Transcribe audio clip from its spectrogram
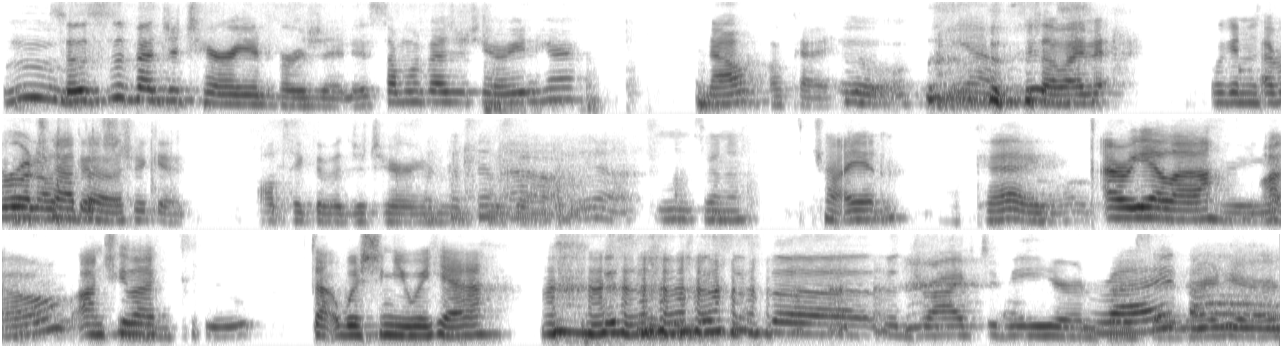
So this is a vegetarian version. Is someone vegetarian here? No? Okay. Ooh, yeah. So I, We're gonna. everyone else try gets both. chicken. I'll take the vegetarian. Put one. them How's that? out. Yeah, someone's gonna try it. Okay. Ariella, There you a- go. aren't you like start wishing you were here? This is, this is the, the drive to be here in person, right here.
